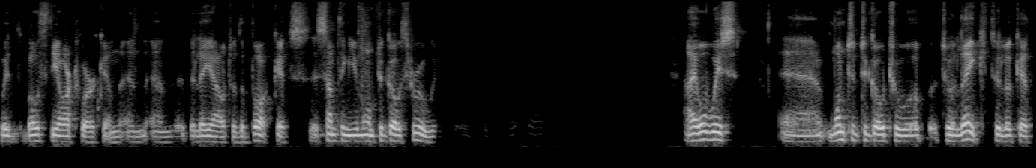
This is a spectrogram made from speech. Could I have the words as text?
with both the artwork and, and, and the layout of the book. It's, it's something you want to go through. I always uh, wanted to go to a, to a lake to look at,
